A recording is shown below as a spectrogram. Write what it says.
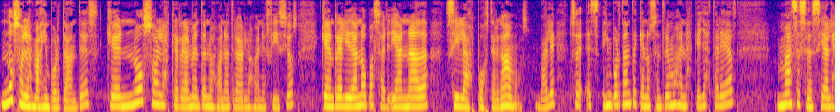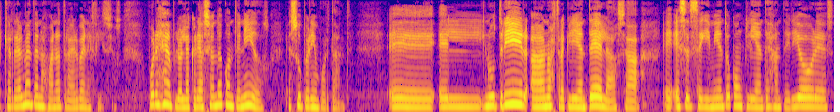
no son las más importantes, que no son las que realmente nos van a traer los beneficios, que en realidad no pasaría nada si las postergamos, ¿vale? Entonces es importante que nos centremos en aquellas tareas más esenciales que realmente nos van a traer beneficios. Por ejemplo, la creación de contenidos es súper importante. Eh, el nutrir a nuestra clientela, o sea, e, ese seguimiento con clientes anteriores,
